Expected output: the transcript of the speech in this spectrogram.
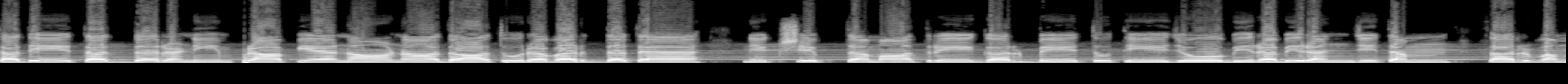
तदेतद्धरणीं प्राप्य नानाधातुरवर्धत निक्षिप्तमात्रे गर्भे तु तेजोभिरभिरञ्जितं सर्वं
